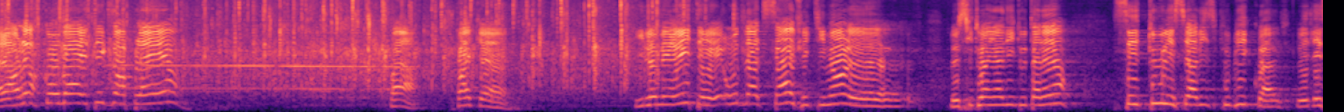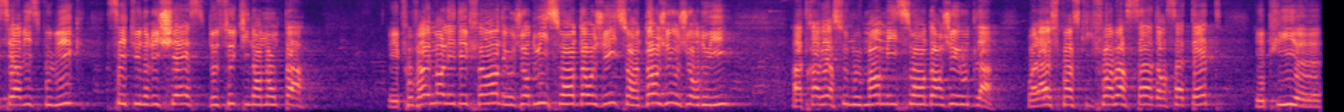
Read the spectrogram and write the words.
Alors, leur combat est exemplaire. Voilà, je crois qu'il le mérite. Et au-delà de ça, effectivement, le, citoyen dit tout à l'heure, c'est tous les services publics. Quoi. Les services publics, c'est une richesse de ceux qui n'en ont pas. Et il faut vraiment les défendre. Et aujourd'hui, ils sont en danger. Ils sont en danger aujourd'hui à travers ce mouvement, mais ils sont en danger au-delà. Voilà, je pense qu'il faut avoir ça dans sa tête. Et puis, euh,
